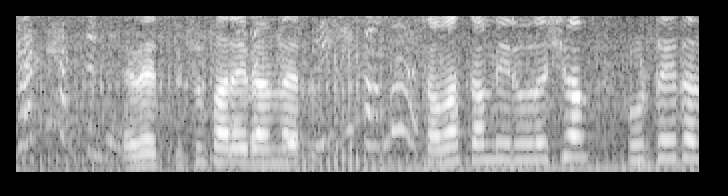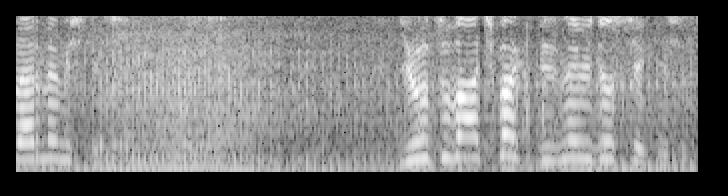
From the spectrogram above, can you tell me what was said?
sen mi yaptırdın? Evet bütün parayı ben verdim. Değişik valla. Sabahtan beri uğraşıyorum. Hurdaya da vermemiştik. YouTube'u aç bak biz ne videosu çekmişiz.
